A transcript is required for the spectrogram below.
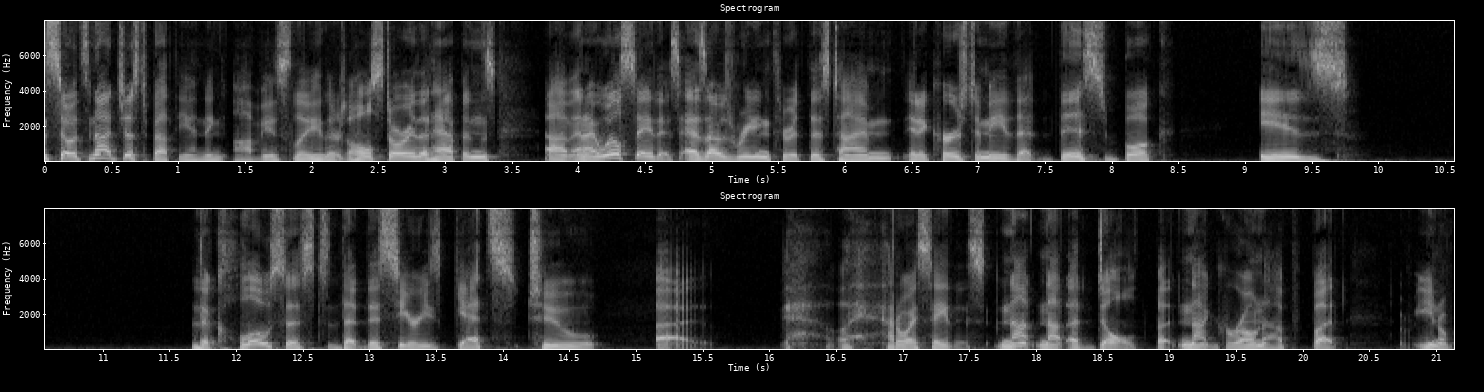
so it's not just about the ending. Obviously, there's a whole story that happens. Um, and I will say this: as I was reading through it this time, it occurs to me that this book is the closest that this series gets to. Uh, how do I say this? Not not adult, but not grown up, but you know,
